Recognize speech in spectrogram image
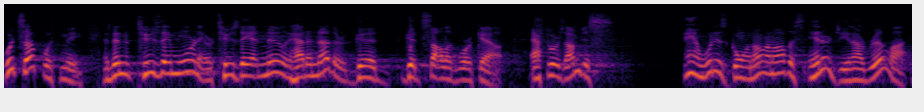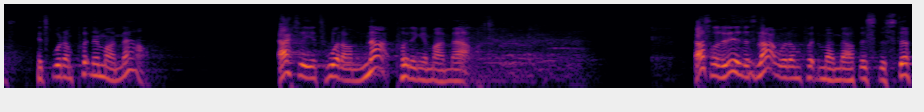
What's up with me? And then Tuesday morning or Tuesday at noon had another good, good solid workout. Afterwards, I'm just, man, what is going on? All this energy. And I realize it's what I'm putting in my mouth. Actually, it's what I'm not putting in my mouth. That's what it is. It's not what I'm putting in my mouth. It's the stuff.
